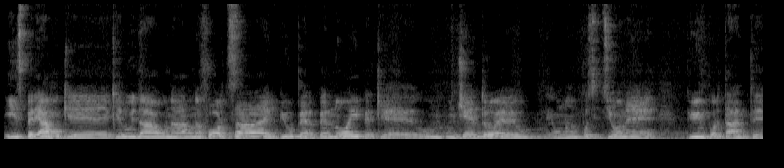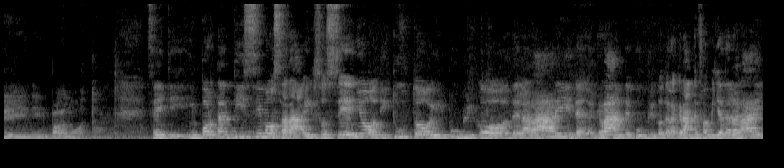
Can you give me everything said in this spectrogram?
e speriamo che, che lui dà una, una, forza in più per, per noi perché un, un centro è, è, una posizione più importante in, in pallanuoto. Senti, importantissimo sarà il sostegno di tutto il pubblico della Rari, del grande pubblico, della grande famiglia della Rari.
